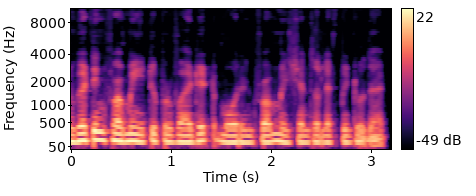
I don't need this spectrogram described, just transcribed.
waiting for me to provide it more information. So let me do that.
